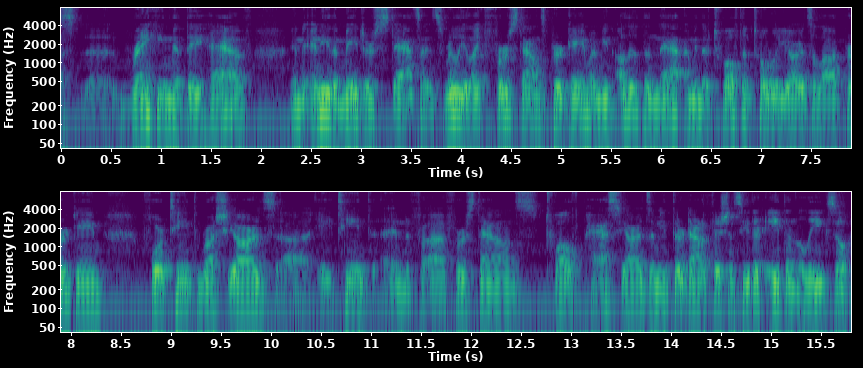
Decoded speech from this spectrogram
uh, ranking that they have in any of the major stats. It's really like first downs per game. I mean, other than that, I mean, they're 12th in total yards allowed per game. 14th rush yards, uh, 18th in uh, first downs, 12th pass yards. I mean, third down efficiency, they're eighth in the league. So,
